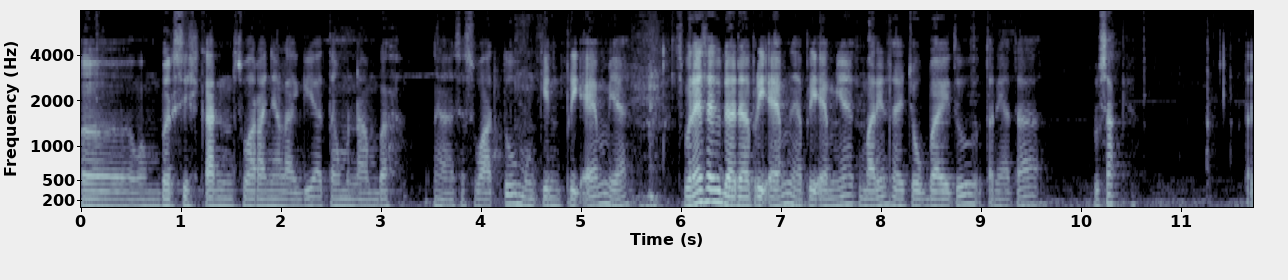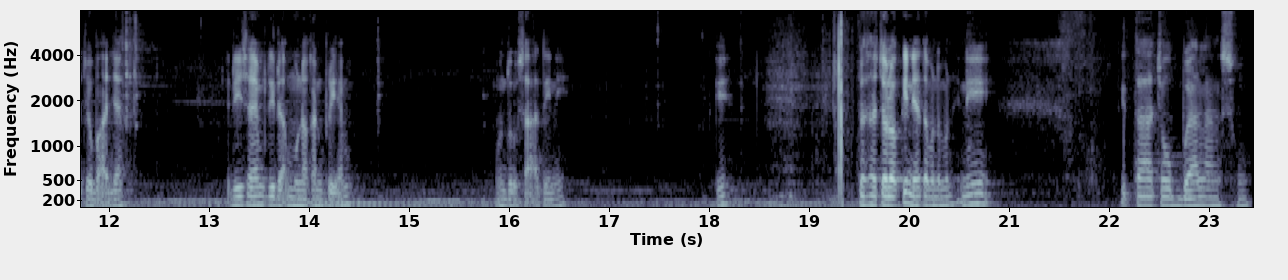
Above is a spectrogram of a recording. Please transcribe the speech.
uh, membersihkan suaranya lagi atau menambah nah sesuatu mungkin preamp ya. Sebenarnya saya sudah ada preamp ya preampnya kemarin saya coba itu ternyata rusak ya. Kita coba aja. Jadi saya tidak menggunakan preamp untuk saat ini. Oke. Sudah saya colokin ya teman-teman. Ini kita coba langsung.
